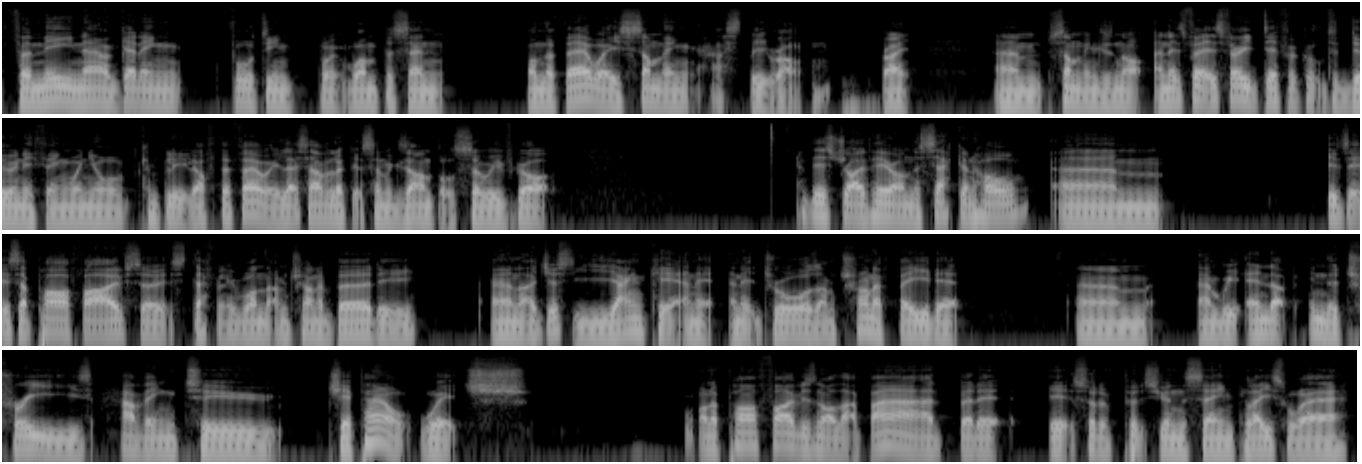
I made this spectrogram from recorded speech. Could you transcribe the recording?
for me now, getting fourteen point one percent on the fairways, something has to be wrong, right? Um, something's not, and it's it's very difficult to do anything when you're completely off the fairway. Let's have a look at some examples. So we've got this drive here on the second hole um, is it's a par five, so it's definitely one that I'm trying to birdie, and I just yank it and it and it draws. I'm trying to fade it, um, and we end up in the trees having to chip out, which on a par five is not that bad, but it it sort of puts you in the same place where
